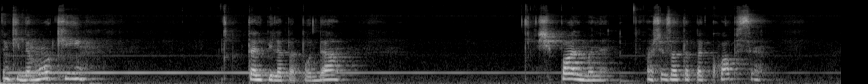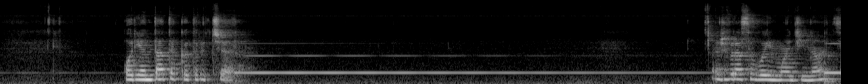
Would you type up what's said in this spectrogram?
Închidem ochii, tălpile pe podea și palmele așezate pe coapse, orientate către cer. Aș vrea să vă imaginați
